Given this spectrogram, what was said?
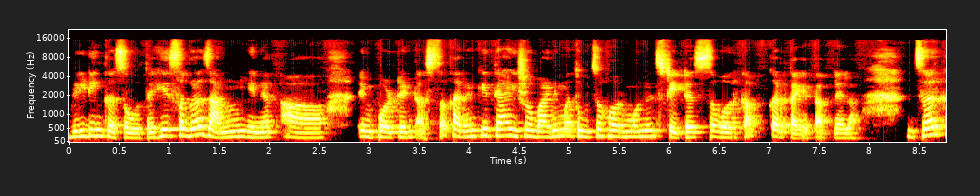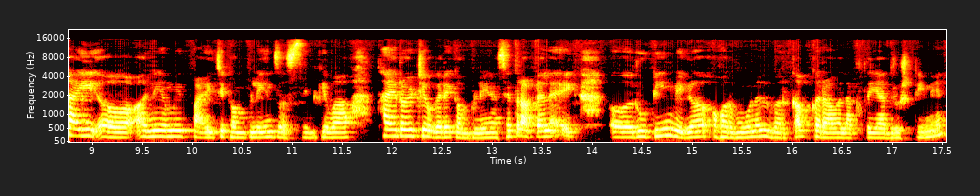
ब्लिडिंग कसं होतं हे सगळं जाणून घेण्यात इम्पॉर्टंट असतं. कारण की त्या हिशोबाने मग तुमचं हॉर्मोनल स्टेटसचं वर्कअप करता येतं आपल्याला. जर काही अनियमित पाळीचे कंप्लेन्स असतील किंवा थायरॉईडची वगैरे कंप्लेन असेल तर आपल्याला एक रुटीन वेगळं हॉर्मोनल वर्कअप करावं लागतं या दृष्टीने.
